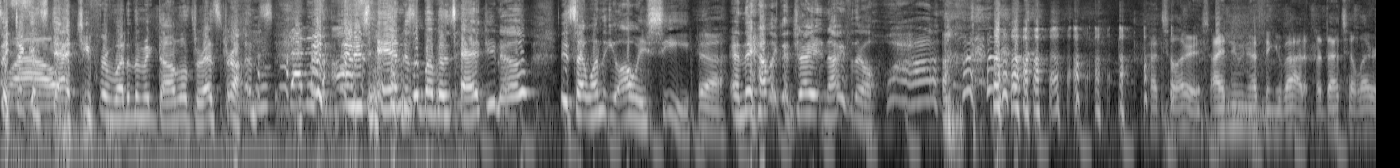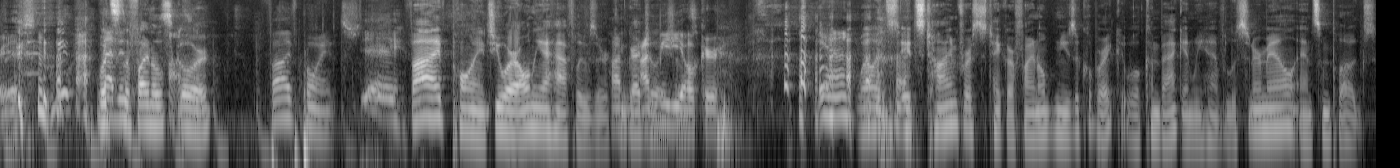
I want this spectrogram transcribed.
they Wow. took a statue from one of the McDonald's restaurants. That is and his hand is above his head, you know? It's that one that you always see. Yeah. And they have like a giant knife and they're like, wow. That's hilarious. I knew nothing about it, but that's hilarious. What's That the final awesome. score? Five points. Yay. Five points. You are only a half loser. I'm, I'm Congratulations. mediocre. yeah. Well, it's it's time for us to take our final musical break. We'll come back and we have listener mail and some plugs.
